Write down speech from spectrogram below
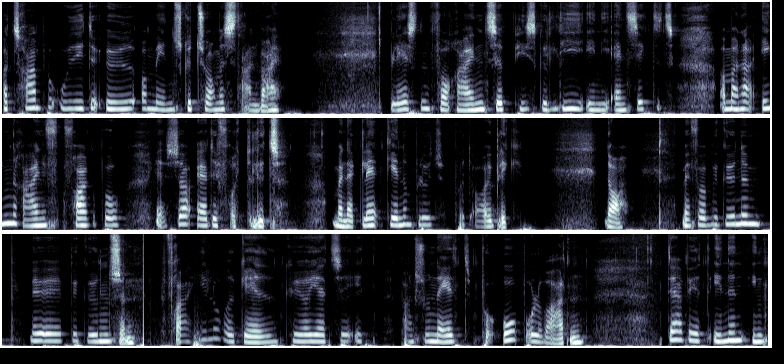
og trampe ud i det øde og mennesketomme strandvej. Blæsten får regnen til at piske lige ind i ansigtet, og man har ingen regnfrakke på, ja, så er det frygteligt. Man er gennemblødt på et øjeblik. Nå, men for at begynde med begyndelsen. Fra Hillerødgade kører jeg til et pensionat på Åboulevarden. Der ved inden en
